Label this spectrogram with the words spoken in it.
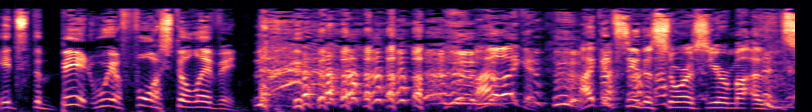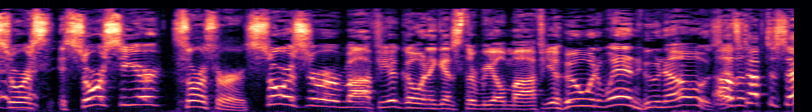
it's the bit we're forced to live in. I like it. I could see the sorcerer, ma- uh, source, sorcerer, Sorcerers. sorcerer mafia going against the real mafia. Who would win? Who knows? That's the- tough to say.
